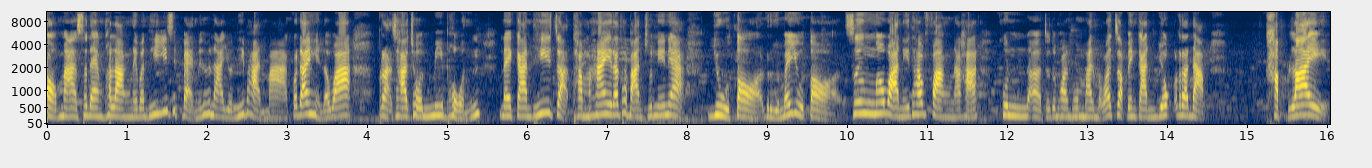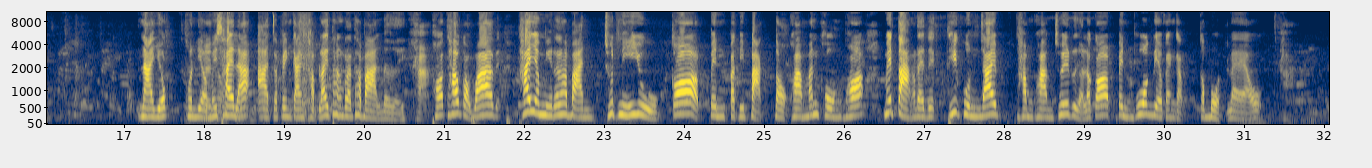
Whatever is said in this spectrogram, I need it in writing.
ออกมาแสดงพลังในวันที่ 28 มิถุนายนที่ผ่านมา ก็ได้เห็นแล้วว่าประชาชนมีผลในการที่จะทำให้รัฐบาลชุดนี้เนี่ยอยู่ต่อหรือไม่อยู่ต่อ ซึ่งเมื่อวานนี้ถ้าฟังนะคะ คุณจตุพรพรมพันธ์บอกว่าจะเป็นการยกระดับขับไล่ นายกคนเดียวไม่ใช่แล้วอาจจะเป็นการขับไล่ทั้งรัฐบาลเลยค่ะเพราะเท่ากับว่าถ้ายังมีรัฐบาลชุดนี้อยู่ก็เป็นปฏิปักษ์ต่อความมั่นคง เพราะไม่ต่างอะไรที่คุณได้ทำความช่วยเหลือ แล้วก็เป็นพวกเดียวกันกับกบฏแล้ว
